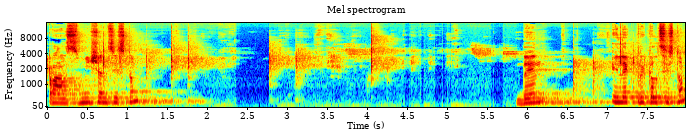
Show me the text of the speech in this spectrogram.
transmission system. Then electrical system.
